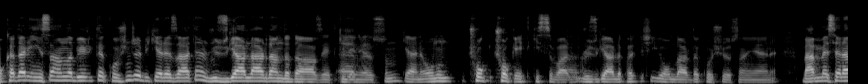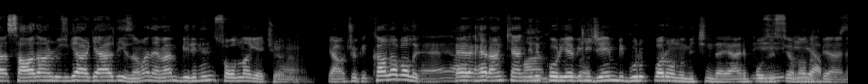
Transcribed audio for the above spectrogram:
O kadar insanla birlikte koşunca bir kere zaten rüzgarlardan da daha az etkileniyorsun. Yani onun çok çok etkisi var Evet. rüzgarlı şey, yollarda koşuyorsan yani. Ben mesela sağdan rüzgar geldiği zaman hemen birinin soluna geçiyorum. Evet. Ya çünkü kalabalık. Ee, ya, Her, her an kendini mantıklı. koruyabileceğin bir grup var onun içinde yani iyi, pozisyon iyi alıp yani.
